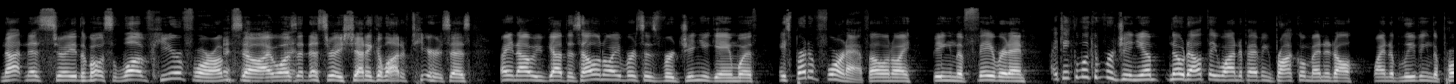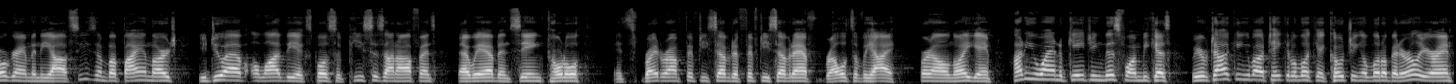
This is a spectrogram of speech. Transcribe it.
not necessarily the most love here for him. So I wasn't necessarily shedding a lot of tears as right now we've got this Illinois versus Virginia game with a spread of four and a half. Illinois being the favorite, and I take a look at Virginia. No doubt they wind up having Bronco Mendenhall wind up leaving the program in the offseason, but by and large, you do have a lot of the explosive pieces on offense that we have been seeing total. It's right around 57 to 57 half, relatively high for an Illinois game. How do you wind up gauging this one? Because we were talking about taking a look at coaching a little bit earlier, and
